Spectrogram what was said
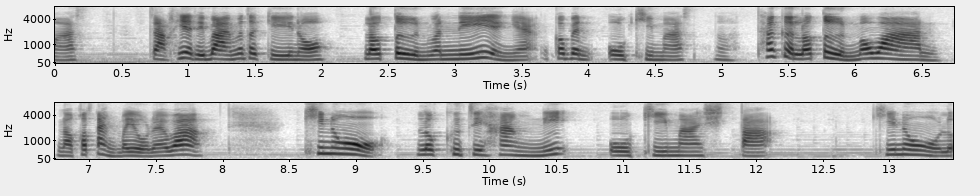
must จากที่อธิบายเมื่อตะกี้เนาะเราตื่นวันนี้อย่างเงี้ยก็เป็นโอคิมัสเนาะถ้าเกิดเราตื่นเมื่อวาน เราก็แต่งประโยคได้ว่าคิโนโรคุจิฮังนิโอคิมาชิตะคิโนโร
